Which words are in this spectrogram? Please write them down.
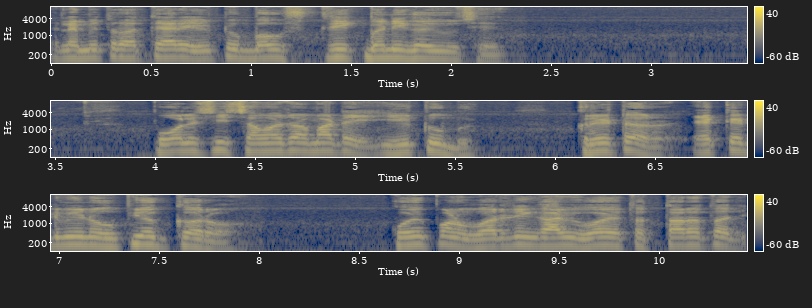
એટલે મિત્રો, અત્યારે યુટ્યુબ બહુ સ્ટ્રીક બની ગયું છે. પોલિસી સમજવા માટે યુટ્યુબ ક્રિએટર એકેડમીનો ઉપયોગ કરો. કોઈ પણ વોર્નિંગ આવી હોય તો તરત જ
